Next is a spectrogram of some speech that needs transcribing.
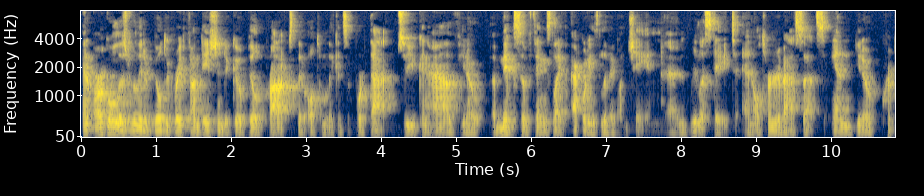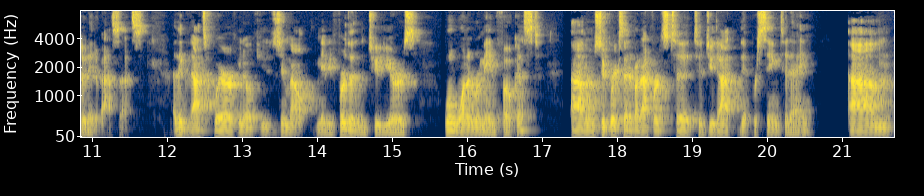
And our goal is really to build a great foundation to go build products that ultimately can support that. So you can have, you know, a mix of things like equities living on chain and real estate and alternative assets and, you know, crypto native assets. I think that's where, you know, if you zoom out maybe further than two years, we'll want to remain focused. Um, I'm super excited about efforts to, to do that that we're seeing today. Um,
